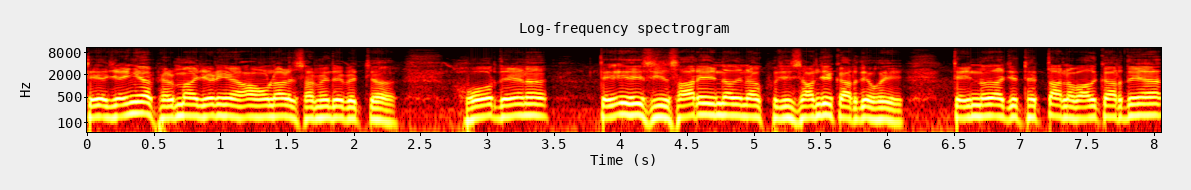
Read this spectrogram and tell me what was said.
ਤੇ ਅਜਿਹੀਆਂ ਫਿਲਮਾਂ ਜਿਹੜੀਆਂ ਆਉਣ ਵਾਲੇ ਸਮੇਂ ਦੇ ਵਿੱਚ ਹੋਰ ਦੇਣ ਤੇ ਇਹ ਅਸੀਂ ਸਾਰੇ ਇਹਨਾਂ ਦੇ ਨਾਲ ਖੁਸ਼ੀ ਸਾਂਝੀ ਕਰਦੇ ਹੋਏ ਤੇ ਇਹਨਾਂ ਦਾ ਜਿੱਥੇ ਧੰਨਵਾਦ ਕਰਦੇ ਆ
